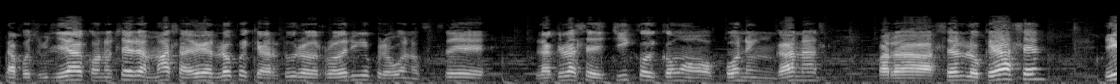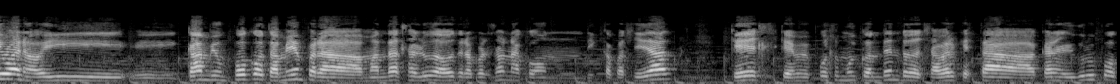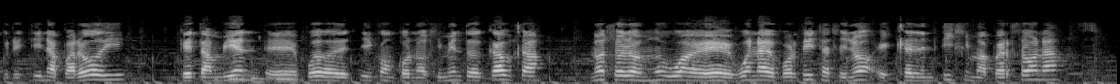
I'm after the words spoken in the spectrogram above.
la posibilidad de conocer más a Ever López que a Arturo Rodríguez, pero bueno, fue la clase de chicos y cómo ponen ganas para hacer lo que hacen. Y bueno, y, cambio un poco también para mandar saludos a otra persona con discapacidad, que es que me puso muy contento de saber que está acá en el grupo, Cristina Parodi, que también eh, puedo decir con conocimiento de causa, no solo es muy eh, buena deportista, sino excelentísima persona.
